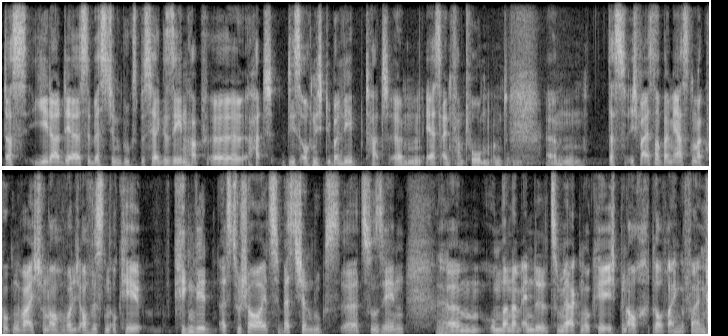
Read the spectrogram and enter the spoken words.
dass jeder, der Sebastian Brooks bisher gesehen hat, äh, hat dies auch nicht überlebt hat. Ähm, er ist ein Phantom und ähm, das, ich weiß noch, beim ersten Mal gucken war ich schon auch, wollte ich auch wissen, okay, kriegen wir als Zuschauer jetzt Sebastian Brooks äh, zu sehen, ja. ähm, um dann am Ende zu merken, okay, ich bin auch drauf reingefallen.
